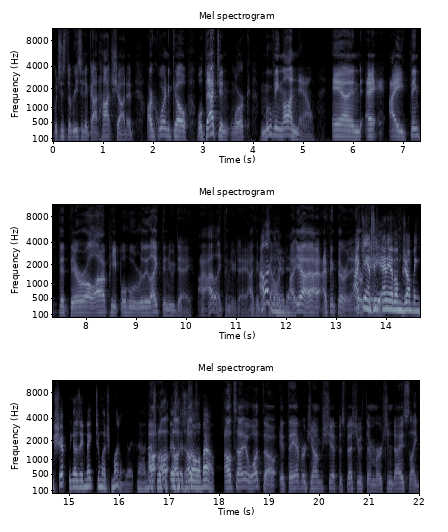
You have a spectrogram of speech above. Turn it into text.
which is the reason it got hot shotted, are going to go, well, that didn't work. Moving on now. And I, I think that there are a lot of people who really like the New Day. I, I like the New Day. I think I like talent, the New Day. I, yeah, I, I think they're. I can't see any of them jumping ship because they make too much money right now, and that's I'll- what the I'll- business I'll- is all about. I'll tell you what though, if they ever jump ship, especially with their merchandise like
